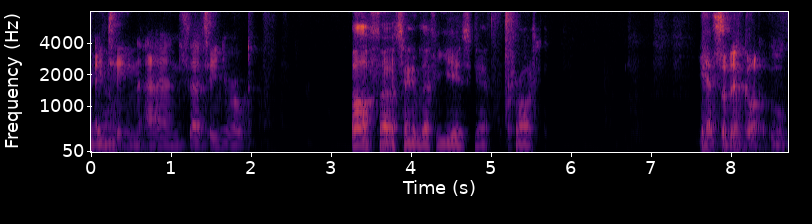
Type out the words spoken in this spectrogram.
Okay, 18 and 13 year old. Oh, 13 over there for years. Yeah. Christ. Yeah, so they've got ooh,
